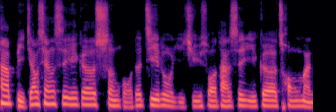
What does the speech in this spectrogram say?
它比较像是一个生活的记录，以及说它是一个充满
